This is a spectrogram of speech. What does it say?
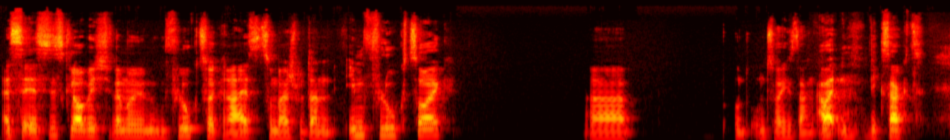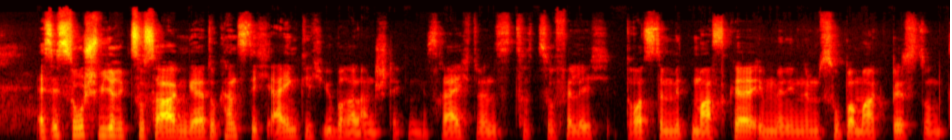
Es, es ist, glaube ich, wenn man mit dem Flugzeug reist, zum Beispiel dann im Flugzeug äh, und, und solche Sachen. Aber wie gesagt, es ist so schwierig zu sagen, gell? Du kannst dich eigentlich überall anstecken. Es reicht, wenn es zu- zufällig trotzdem mit Maske im, in einem Supermarkt bist und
